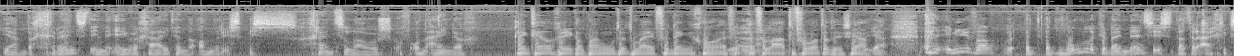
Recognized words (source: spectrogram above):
ja, begrensd in de eeuwigheid en de andere is, is grenzeloos of oneindig. Klinkt heel ingewikkeld, maar we moeten het maar even, denk ik, gewoon even, ja. even laten voor wat het is. Ja. ja. In ieder geval, het, het wonderlijke bij mensen is dat er eigenlijk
